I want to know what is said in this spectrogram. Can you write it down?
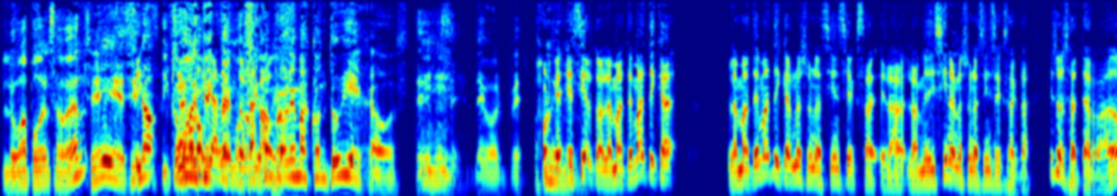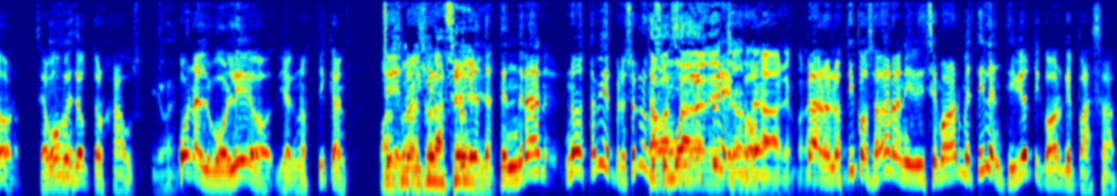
¿lo va a poder saber? Sí, sí, no. ¿Y cómo detecta Doctor Estás con emociones? problemas con tu vieja vos, te dice, de golpe. Porque es cierto, la matemática, la matemática no es una ciencia exacta, la, la medicina no es una ciencia exacta. Eso es aterrador. O sea, vos ves Doctor House, bueno. cuán al voleo diagnostican. Bueno, Che, es no, una- ¿qué- es una no tendrán, no, está bien, pero yo creo que es un buen reflejo. reales claro, mí. los tipos agarran y dicen, bueno, a ver, metele antibiótico a ver qué pasa.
